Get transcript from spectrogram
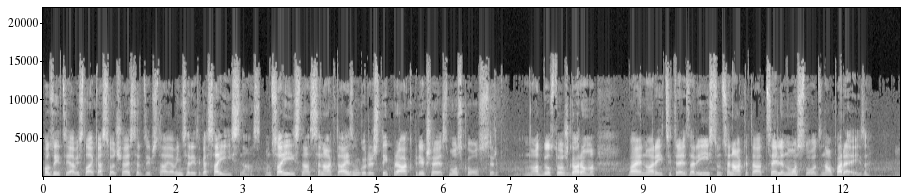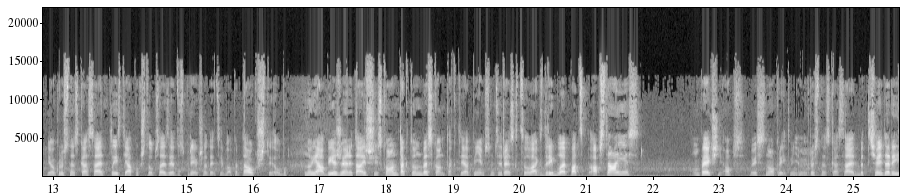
pozīcijā visu laiku esot šajā aizsardzības stājā, viņas arī tā saīsinās. Un saīsinās sanāk, ka aizmugure ir stiprāka, priekšējais muskulis ir no nu, atbilstoša garuma, vai no nu arī citreiz arī īsts, un sanāk, ka tā ceļa noslodze nav pareiza. Jo krustveida saite plīst, ja apakšstulbs aiziet uz priekšu attiecībā pret augšstilbu. Nu, jā, bieži vien tā ir šīs kontakta un bezkontakta. Jā, pieņemsim, citreiz, ka cilvēks driblē pats apstājies. Un pēkšņi ops, viss nokrīt, viņam ir krustveida saite. Bet šeit arī,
